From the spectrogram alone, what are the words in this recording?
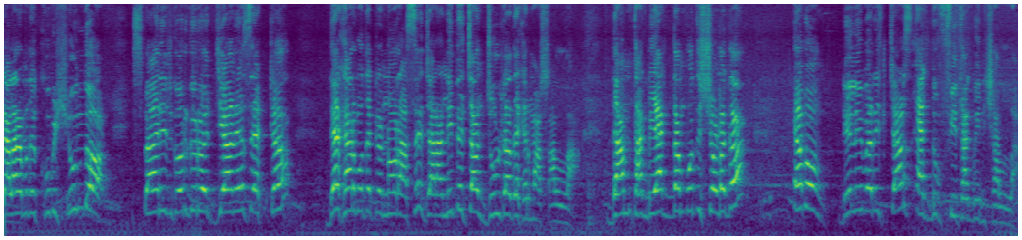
কালার মধ্যে খুবই সুন্দর। স্প্যানিশ গরগুরো জিয়ানেস একটা দেখার মতো একটা নর আছে। যারা নিতে চান জুলটা দেখেন মাশাল্লাহ দাম থাকবে একদম পঁচিশশো টাকা এবং ডেলিভারি চার্জ একদম ফ্রি থাকবে ইনশাল্লাহ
